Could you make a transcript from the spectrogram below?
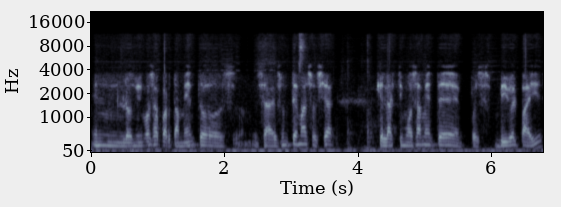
en los mismos apartamentos. O sea, es un tema social que lastimosamente pues vive el país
